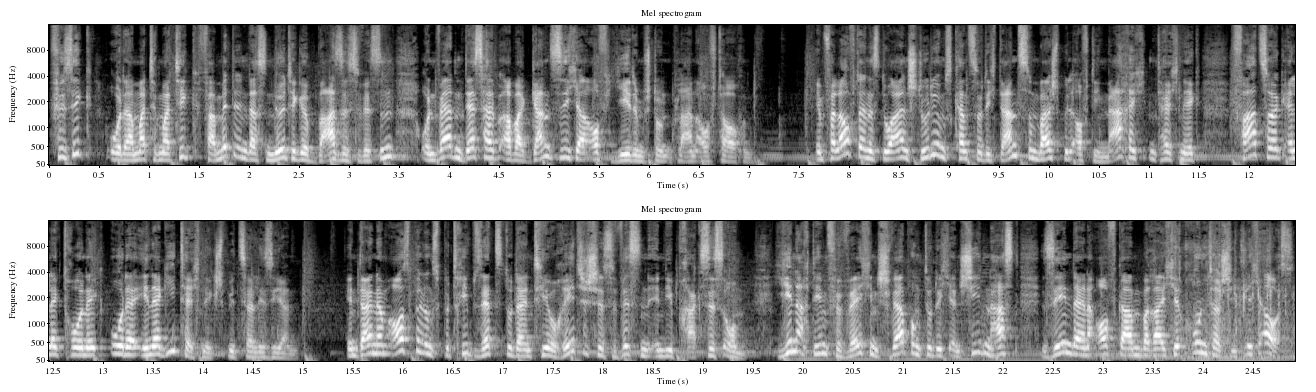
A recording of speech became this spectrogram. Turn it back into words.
Physik oder Mathematik vermitteln das nötige Basiswissen und werden deshalb aber ganz sicher auf jedem Stundenplan auftauchen. Im Verlauf deines dualen Studiums kannst du dich dann zum Beispiel auf die Nachrichtentechnik, Fahrzeugelektronik oder Energietechnik spezialisieren. In deinem Ausbildungsbetrieb setzt du dein theoretisches Wissen in die Praxis um. Je nachdem, für welchen Schwerpunkt du dich entschieden hast, sehen deine Aufgabenbereiche unterschiedlich aus.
